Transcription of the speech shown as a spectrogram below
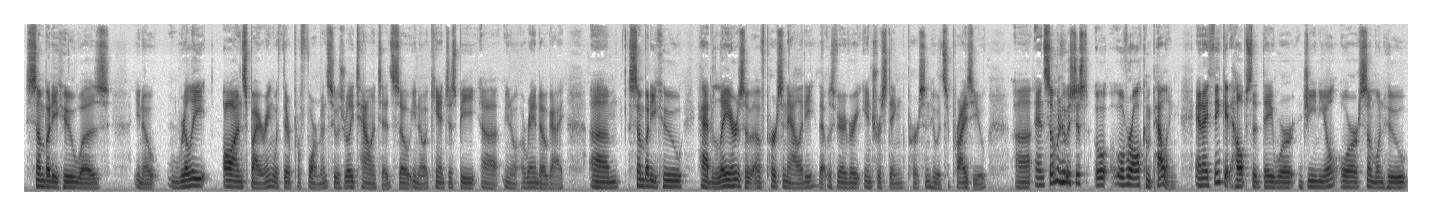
somebody who was, you know, really awe-inspiring with their performance, who was really talented. So you know, it can't just be uh, you know a rando guy. Um, somebody who had layers of, of personality that was very very interesting person who would surprise you uh, and someone who was just o- overall compelling. And I think it helps that they were genial or someone who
